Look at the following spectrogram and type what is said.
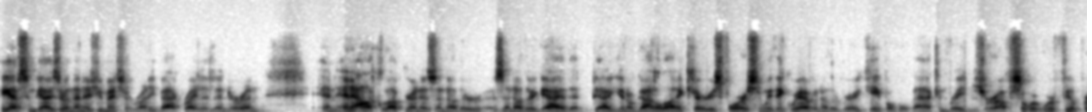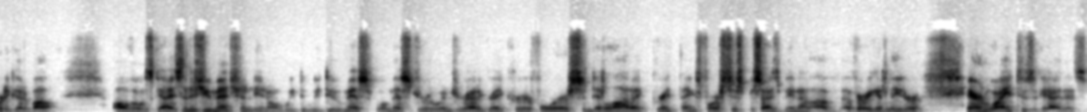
you have some guys there, and then as you mentioned, running back Riley Linder and and, and Alec Lovegren is another is another guy that uh, you know got a lot of carries for us, and we think we have another very capable back in Braden Zuroff. So we feel pretty good about all those guys. And as you mentioned, you know, we do, we do miss, we'll miss Drew, and Drew had a great career for us and did a lot of great things for us, just besides being a, a, very good leader. Aaron White is a guy that's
